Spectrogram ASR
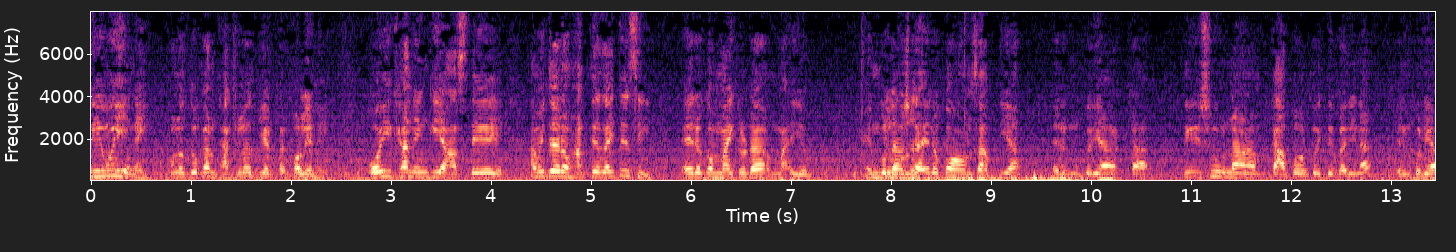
কেউই নাই কোনো দোকান থাকলেও দুই একটা খোলে নেই। ওইখানে গিয়ে আসতে আমি তো এরকম হাঁটতে যাইতেছি এরকম মাইক্রোটা অ্যাম্বুলেন্সটা এরকম চাপ দিয়া এরকম করিয়া একটা টিস্যু না কাপড় কইতে পারি না এরকম করিয়া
